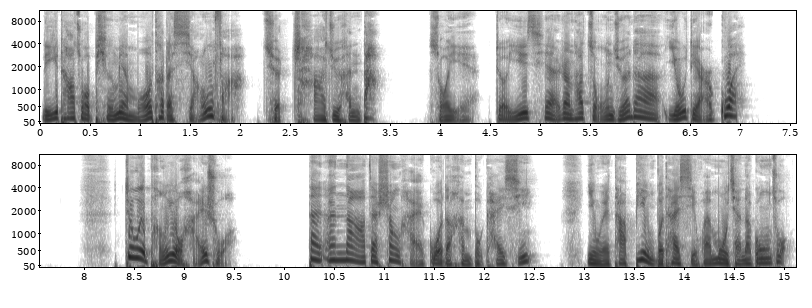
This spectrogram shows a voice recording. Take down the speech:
离他做平面模特的想法却差距很大，所以这一切让他总觉得有点怪。这位朋友还说，戴安娜在上海过得很不开心，因为她并不太喜欢目前的工作。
